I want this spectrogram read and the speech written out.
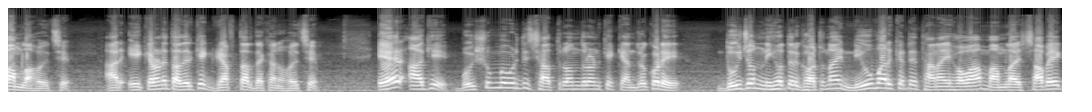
মামলা হয়েছে আর এই কারণে তাদেরকে গ্রেফতার দেখানো হয়েছে। এর আগে বৈষম্যবর্তী ছাত্র আন্দোলনকে কেন্দ্র করে দুইজন নিহতের ঘটনায় নিউ মার্কেটে থানায় হওয়া মামলায় সাবেক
